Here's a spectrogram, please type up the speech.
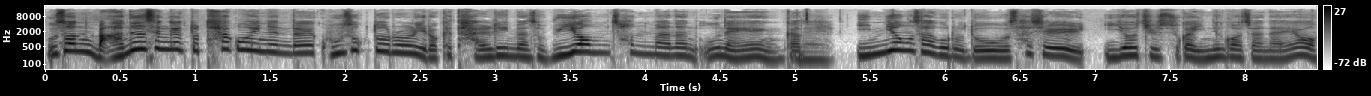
우선 많은 승객도 타고 있는데 고속도로를 이렇게 달리면서 위험천만한 운행, 그러니까 네. 인명사고로도 사실 이어질 수가 있는 거잖아요.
